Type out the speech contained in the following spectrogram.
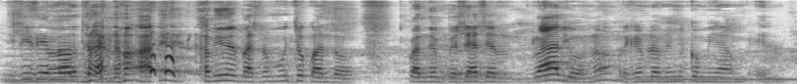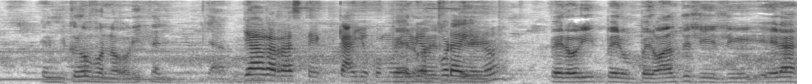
diciendo, otra, ¿no? A, mí me pasó mucho cuando, cuando empecé a hacer radio, ¿no? Por ejemplo, a mí me comía el, el micrófono ahorita. Ya, ya agarraste callo, como dirían por ahí, ¿no? Pero, pero, pero antes sí, sí, era,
